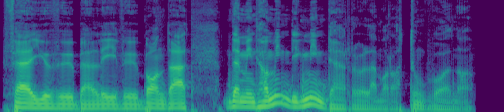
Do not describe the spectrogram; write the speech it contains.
feljövőben lévő bandát, de mintha mindig mindenről lemaradtunk volna.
